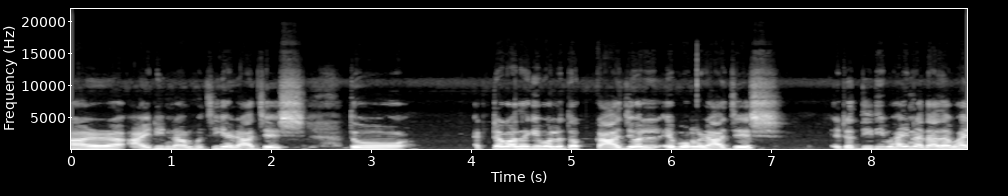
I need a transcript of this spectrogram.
আর আইডির নাম হচ্ছে গিয়ে রাজেশ। তো একটা কথা কি বলো তো কাজল এবং রাজেশ, এটা দিদি ভাই না দাদা ভাই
